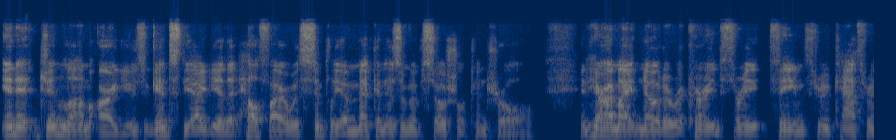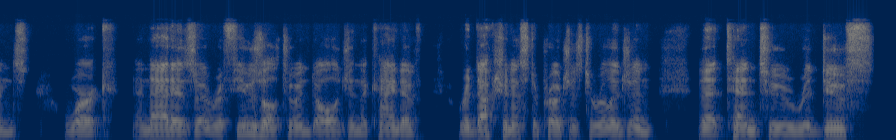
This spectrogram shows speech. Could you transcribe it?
In it, Gin Lum argues against the idea that hellfire was simply a mechanism of social control. And here I might note a recurring theme through Kathryn's work, and that is a refusal to indulge in the kind of reductionist approaches to religion that tend to reduce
